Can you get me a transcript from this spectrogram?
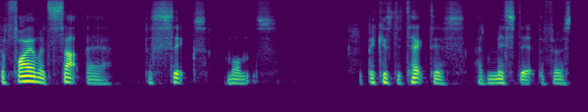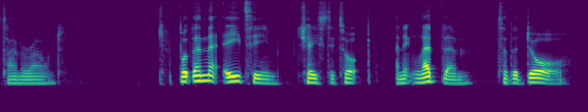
The file had sat there for six months because detectives had missed it the first time around. But then the A team chased it up and it led them to the door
